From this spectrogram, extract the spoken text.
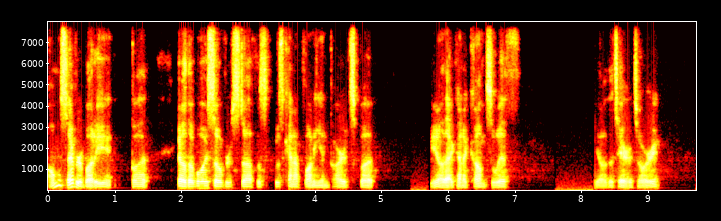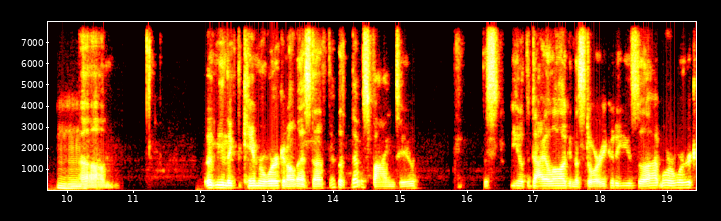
almost everybody, but you know the voiceover stuff was was kind of funny in parts. But you know that kind of comes with you know the territory. Mm-hmm. Um, I mean, like the camera work and all that stuff that was that was fine too. This you know the dialogue and the story could have used a lot more work.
